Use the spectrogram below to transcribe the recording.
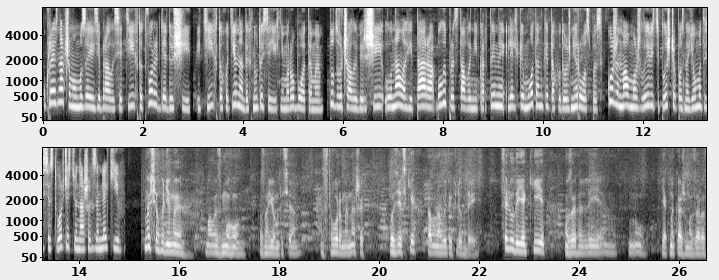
У краєзнавчому музеї зібралися ті, хто творить для душі, і ті, хто хотів надихнутися їхніми роботами. Тут звучали вірші, лунала гітара, були представлені картини, ляльки-мотанки та художній розпис. Кожен мав можливість ближче познайомитися з творчістю наших земляків. Ну, сьогодні ми мали змогу познайомитися з творами наших лозівських талановитих людей. Це люди, які взагалі, ну, як ми кажемо зараз,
